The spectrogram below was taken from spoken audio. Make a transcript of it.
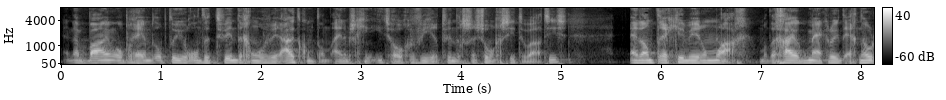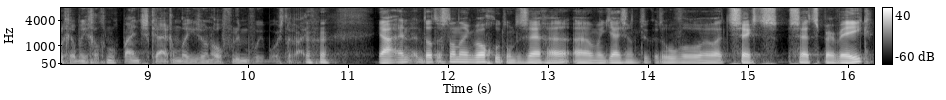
En dan bouw je hem op een gegeven moment op tot je rond de 20 ongeveer uitkomt. Dan einde misschien iets hoger, 24 in sommige situaties. En dan trek je hem weer omlaag. Want dan ga je ook merken dat je het echt nodig hebt. Want je gaat genoeg pijntjes krijgen omdat je zo'n hoog volume voor je borst hebt. Ja, en dat is dan denk ik wel goed om te zeggen. eh, want jij zegt natuurlijk het hoeveelheid sets, sets per week.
